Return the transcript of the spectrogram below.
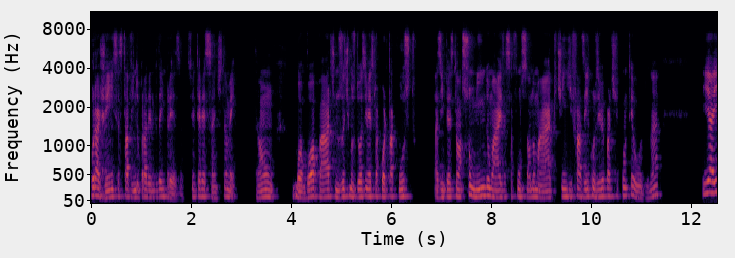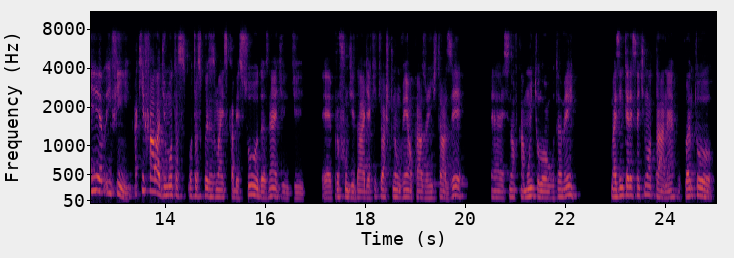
por agências, está vindo para dentro da empresa. Isso é interessante também. Então, boa parte, nos últimos 12 meses para cortar custo, as empresas estão assumindo mais essa função do marketing de fazer, inclusive, a parte de conteúdo, né? E aí, enfim, aqui fala de outras, outras coisas mais cabeçudas, né, de, de é, profundidade aqui, que eu acho que não vem ao caso a gente trazer, é, senão ficar muito longo também. Mas é interessante notar, né, o quanto,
